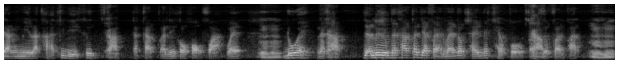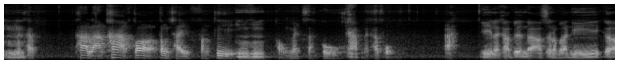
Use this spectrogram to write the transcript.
ยังมีราคาที่ดีขึ้นครับนะครับ อันนี้ก็ขอฝากไว้อืมด้วยนะคครัรับบ อย่าลืมนะครับ ถ้าจะแฝนไว้ต้องใช้แมคแคลโกกับครับเซอร์ฟันพัดอืมอืมนะครับถ้าล้างคราบก็ต้องใช้ฟังกี้อืมของแม็กซาโกครับนะครับผมอะนี่แหละครับเรื่องราวสำหรับวันนี้ก็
